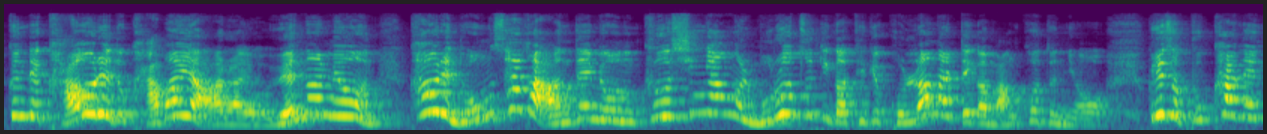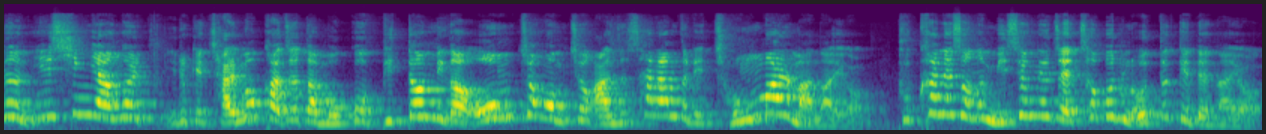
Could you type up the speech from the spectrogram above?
근데 가을에도 가봐야 알아요. 왜냐면 가을에 농사가 안 되면 그 식량을 물어주기가 되게 곤란할 때가 많거든요. 그래서 북한에는 이 식량을 이렇게 잘못 가져다 먹고 빚더미가 엄청 엄청 앉은 사람들이 정말 많아요. 북한에서는 미성년자의 처벌은 어떻게 되나요?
